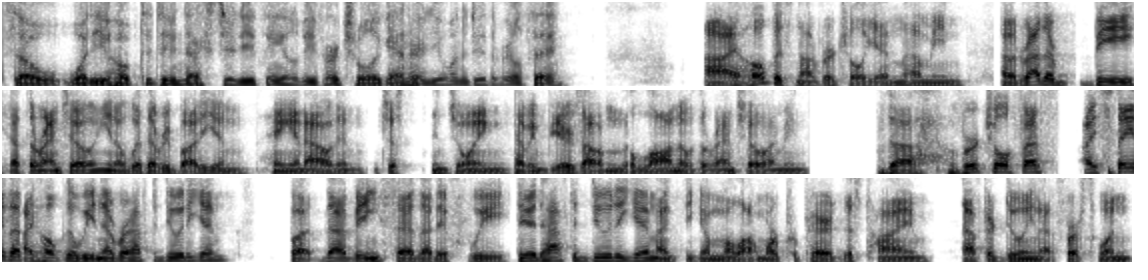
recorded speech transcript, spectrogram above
So, what do you hope to do next year? Do you think it'll be virtual again, or do you want to do the real thing? I hope it's not virtual again. I mean, I would rather be at the rancho, you know, with everybody and hanging out and just enjoying having beers out on the lawn of the rancho. I mean, the virtual fest, I say that I hope that we never have to do it again. But that being said, that if we did have to do it again, I think I'm a lot more prepared this time after doing that first one,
